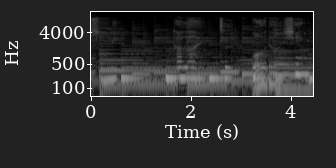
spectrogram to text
诉你他来自我的心。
